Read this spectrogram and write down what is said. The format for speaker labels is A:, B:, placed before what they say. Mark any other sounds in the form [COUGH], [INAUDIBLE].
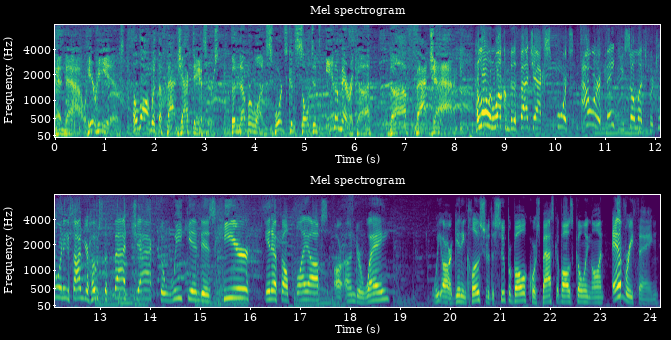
A: And now, here he is, along with the Fat Jack Dancers, the number one sports consultant in America, the Fat Jack.
B: Hello and welcome to the Fat Jack Sports Hour. Thank you so much for joining us. I'm your host, the Fat Jack. The weekend is here. NFL playoffs are underway. We are getting closer to the Super Bowl. Of course, basketball is going on. Everything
